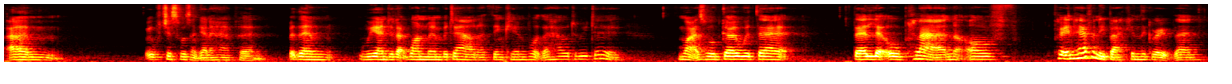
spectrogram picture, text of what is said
Um, it just wasn't going to happen. But then we ended up one member down and thinking, what the hell do we do? Might as well go with their their little plan of putting Heavenly back in the group then.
